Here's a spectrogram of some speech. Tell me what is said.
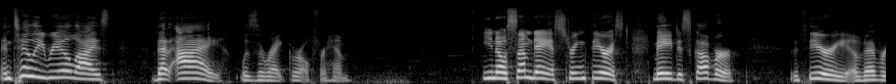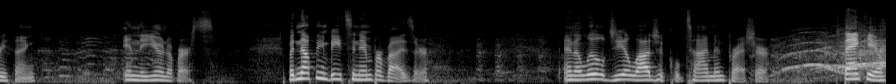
until he realized that I was the right girl for him. You know, someday a string theorist may discover the theory of everything in the universe. But nothing beats an improviser and a little geological time and pressure. Thank you.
